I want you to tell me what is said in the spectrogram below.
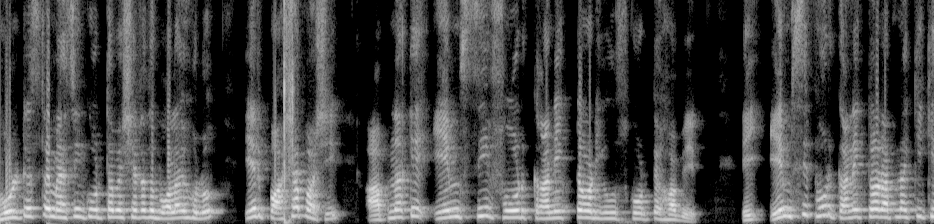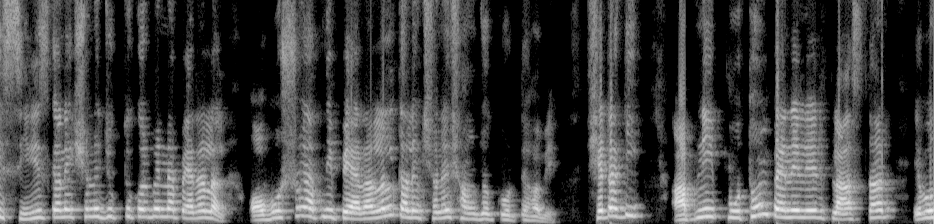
ভোল্টেজটা ম্যাচিং করতে হবে সেটা তো বলাই হলো, এর পাশাপাশি আপনাকে এমসি ফোর কানেক্টর ইউজ করতে হবে। এই এমসি ফোর কানেক্টর আপনার কি কি সিরিজ কানেকশনে যুক্ত করবেন না প্যারালাল অবশ্যই আপনি প্যারালাল কানেকশনে সংযোগ করতে হবে। সেটা কি? আপনি প্রথম প্যানেলের প্লাস্টার এবং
